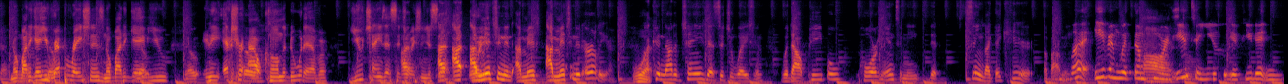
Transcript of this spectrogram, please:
No, Nobody no, gave you reparations. Nobody gave you any extra So- outcome to do whatever. You changed that situation I, yourself. I, I Or- mentioned it. I mentioned I mentioned it earlier. What? I could not have changed that situation without people pouring into me that seemed like they cared about me. But even with them Oh, pouring into you, if you didn't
